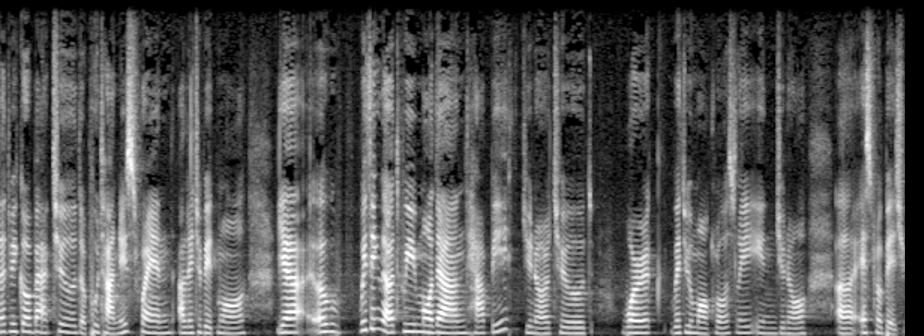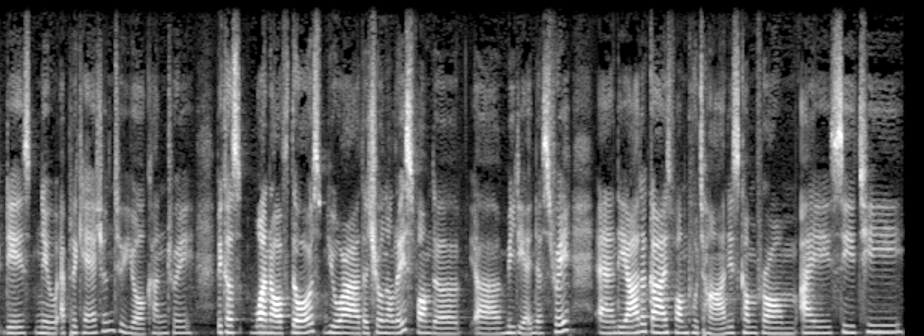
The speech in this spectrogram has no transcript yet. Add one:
Let me go back to the Bhutanese friend a little bit more. Yeah, uh, we think that we more than happy, you know, to work with you more closely in, you know, uh, establish this new application to your country. Because one of those, you are the journalist from the uh, media industry, and the other guys from Bhutan is come from ICT,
